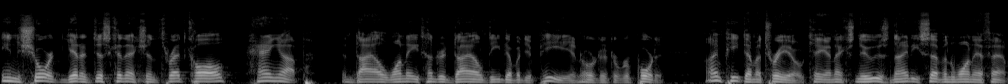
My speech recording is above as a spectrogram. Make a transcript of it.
In short, get a disconnection threat call, hang up, and dial 1 800 dial DWP in order to report it. I'm Pete Demetriou, KNX News 97.1 FM.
